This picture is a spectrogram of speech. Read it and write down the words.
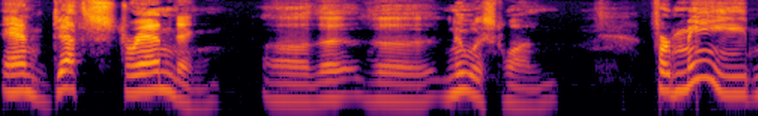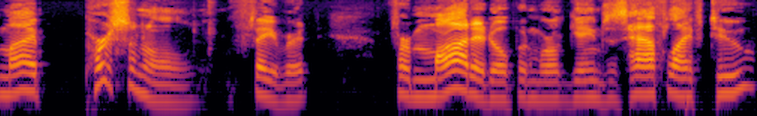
and Death Stranding, uh, the the newest one. For me, my personal favorite for modded open world games is Half Life Two.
